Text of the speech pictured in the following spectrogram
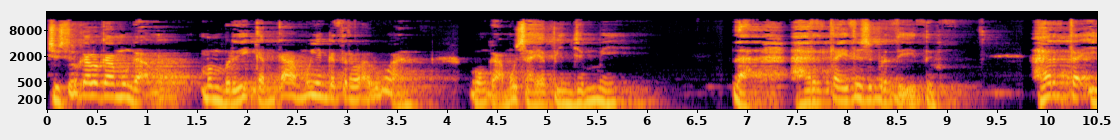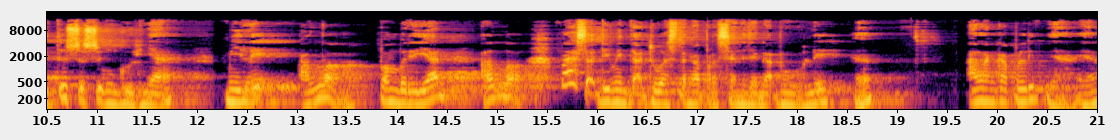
Justru kalau kamu nggak memberikan kamu yang keterlaluan. Uang kamu saya pinjemi. Nah harta itu seperti itu. Harta itu sesungguhnya milik Allah, pemberian Allah. Masa diminta dua setengah persen aja nggak boleh? Ya? Alangkah pelitnya ya.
